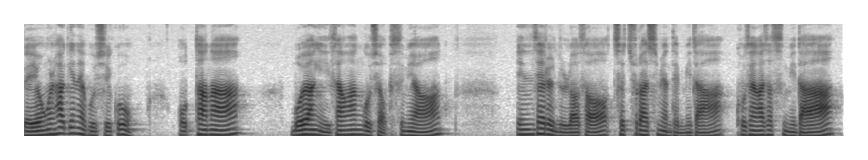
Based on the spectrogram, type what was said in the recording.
내용을 확인해 보시고 오타나 모양이 이상한 곳이 없으면 인쇄를 눌러서 제출하시면 됩니다. 고생하셨습니다.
